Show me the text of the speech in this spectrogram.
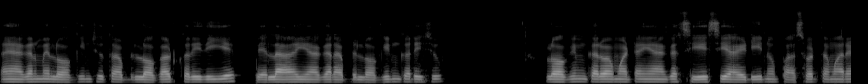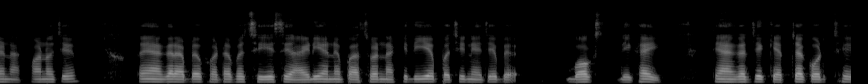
અહીંયા આગળ મેં લોગિન છું તો આપણે લોગઆઉટ કરી દઈએ. પહેલાં અહીંયા આગળ આપણે લોગિન કરીશું. લોગિન કરવા માટે અહીંયા આગળ સીએસસી આઈડીનો પાસવર્ડ તમારે નાખવાનો છે. તો અહીંયા આગળ આપણે ફટાફટ સીએસસી આઈડી અને પાસવર્ડ નાખી દઈએ. પછી નીચે બોક્સ દેખાય. ત્યાં આગળ જે કેપ્ચા કોડ છે,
